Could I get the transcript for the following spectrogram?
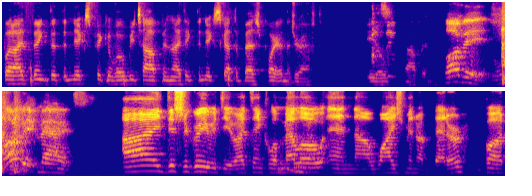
but I think that the Knicks pick of Obi Toppin, I think the Knicks got the best player in the draft. You know, Toppin. Love it, love it, Max. I disagree with you. I think Lamelo and uh, Wiseman are better, but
